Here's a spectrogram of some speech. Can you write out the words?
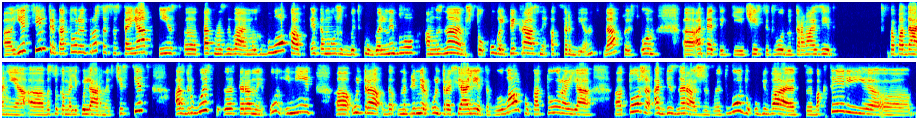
А, есть фильтры, которые просто состоят из э, так называемых блоков. Это может быть угольный блок, а мы знаем, что уголь прекрасный адсорбент, да, то есть он э, опять-таки чистит воду, тормозит попадания а, высокомолекулярных частиц, а с другой э, стороны он имеет а, ультра, например, ультрафиолетовую лампу, которая а, тоже обеззараживает воду, убивает бактерии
